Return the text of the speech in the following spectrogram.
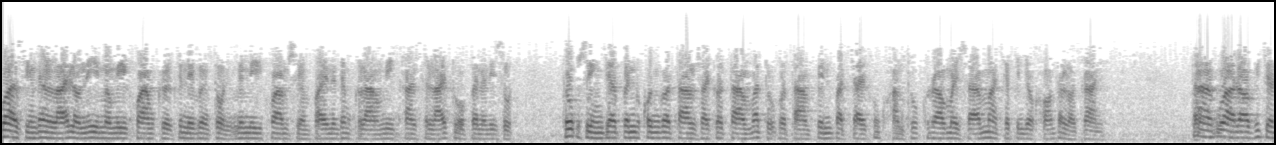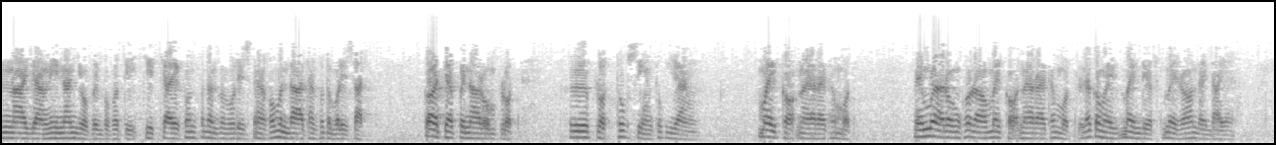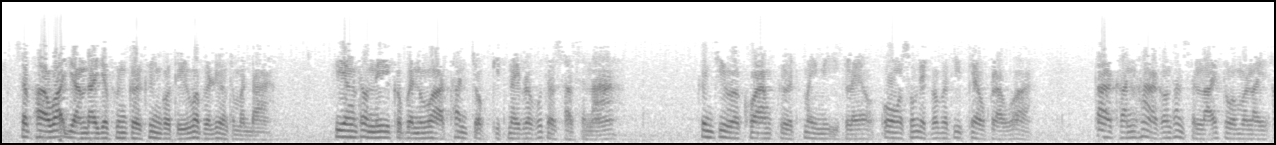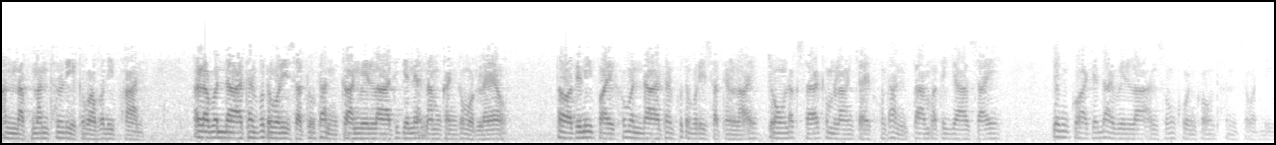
ว่าสิ่งทั้งหลายเหล่านี้มันมีความเกิดขึ้นในเบื้องต้นไม่มีความเสื่อมไปในท่ามกลางมีการสลายตัวไปในที่สุด ทุกสิ่งจะเป็นคนก็ตามสัตว์ก็ตามวัตถุก็ตามเป็นปัจจัยของความทุกข์เราไม่สามารถจะเป็นเจ้าของตลอดกาลถ้าว่าเราพิจารณาอย่างนี้นั้นอยู่เป็นปกติจิตใจของพระนันตบริษัทของบรรดาท่านพุทธบริษัท ก็จะเป็นอารมณ์ปลด คือปลดทุกสิ่งทุกอย่าง ไม่เกาะในอะไรทั้งหมด ในเมื่ออารมณ์ของเราไม่เกาะในอะไรทั้งหมด แล้วก็ไม่ไม่เดือดไม่ร้อนใด ๆ สภาวะอย่างใดจะพึงเกิดขึ้นก็ถือว่าเป็นเรื่องธรรมดา เพียงเท่านี้ก็เป็นว่าท่านจบกิจในพระพุทธศาสนาขึ้นชื่อว่าความเกิดไม่มีอีกแล้ว องค์สมเด็จพระบัณฑิตแก้วกล่าวว่า ถ้าขันห้าของท่านสลายตัวมาลัยอันดับนั้นท่านเรียกว่าพระนิพพาน อรบรรดาท่านพุทธบริษัททุกท่านการเวลาที่จะแนะนำกันก็หมดแล้ว ต่อที่นี้ไปขบรรดาท่านพุทธบริษัททั้งหลาย จงรักษากำลังใจของท่านตามอัธยาศัยจนกว่าจะได้เวลาอันสมควรของท่านสวัสดี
